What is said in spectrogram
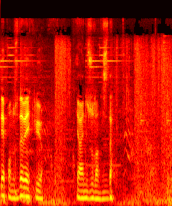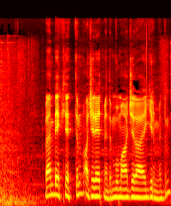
deponuzda bekliyor. Yani zulanızda. Ben beklettim. Acele etmedim. Bu maceraya girmedim.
